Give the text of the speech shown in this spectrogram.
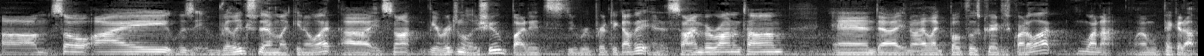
Um, so I was really interested. I'm like, you know what? it's not the original issue, but it's the reprinting of it, and it's signed by Ron and Tom and uh, you know I like both those creators quite a lot. Why not? Why don't we pick it up?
